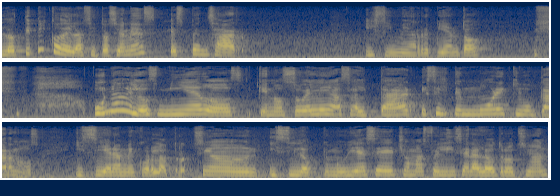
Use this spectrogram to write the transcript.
Lo típico de las situaciones es pensar, ¿y si me arrepiento? Uno de los miedos que nos suele asaltar es el temor a equivocarnos y si era mejor la otra opción, y si lo que me hubiese hecho más feliz era la otra opción,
